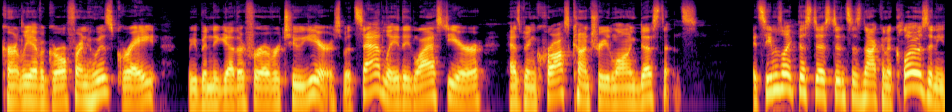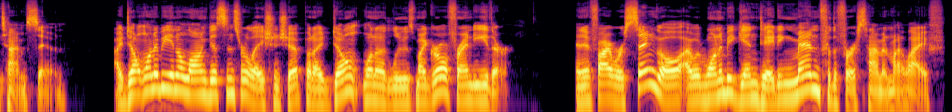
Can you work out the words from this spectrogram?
Currently, I have a girlfriend who is great. We've been together for over two years, but sadly, the last year has been cross country long distance. It seems like this distance is not going to close anytime soon. I don't want to be in a long distance relationship, but I don't want to lose my girlfriend either. And if I were single, I would want to begin dating men for the first time in my life.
